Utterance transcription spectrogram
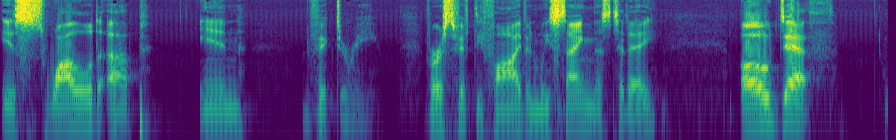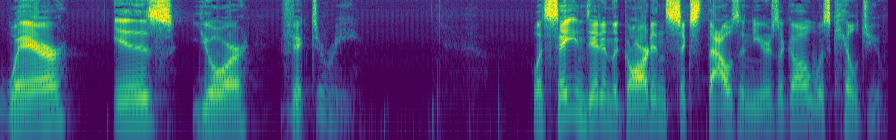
is swallowed up in victory. Verse 55, and we sang this today O death, where is your victory? What Satan did in the garden 6,000 years ago was killed you.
